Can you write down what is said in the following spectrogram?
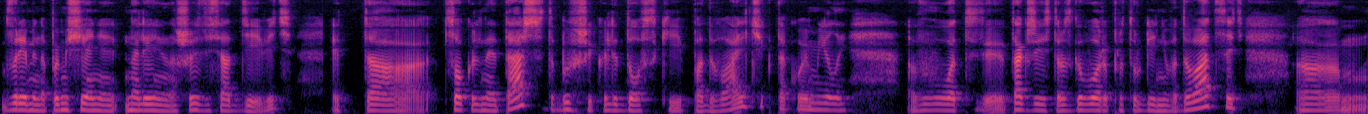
временно помещение на Ленина 69. Это цокольный этаж, это бывший калидовский подвальчик такой милый. Вот. Также есть разговоры про Тургенева 20. Но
